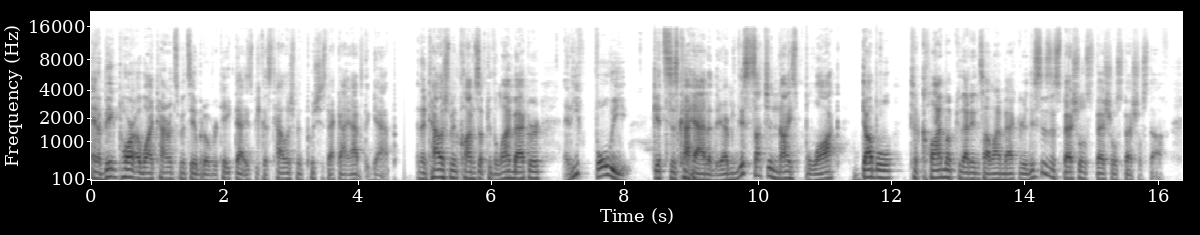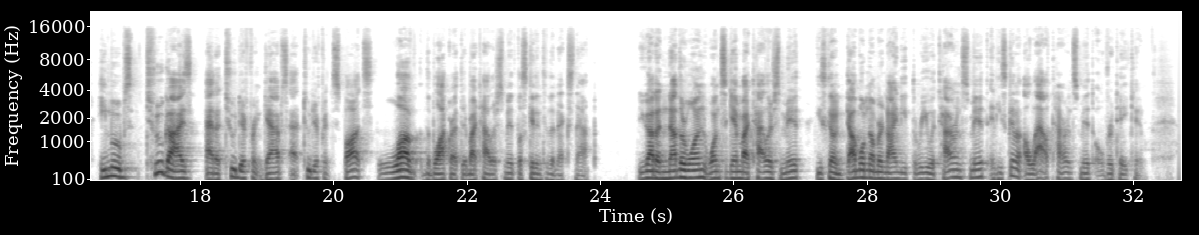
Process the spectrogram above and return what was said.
And a big part of why Tyron Smith's able to overtake that is because Tyler Smith pushes that guy out of the gap. And then Tyler Smith climbs up to the linebacker and he fully gets this guy out of there. I mean, this is such a nice block, double to climb up to that inside linebacker. This is a special, special, special stuff. He moves two guys at a two different gaps at two different spots. Love the block right there by Tyler Smith. Let's get into the next snap. You got another one once again by Tyler Smith. He's going to double number 93 with Tyron Smith, and he's going to allow Tyron Smith overtake him.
